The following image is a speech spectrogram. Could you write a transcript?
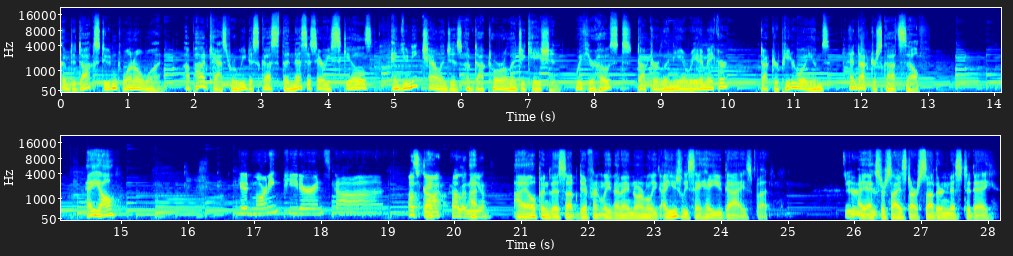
Welcome to Doc Student 101, a podcast where we discuss the necessary skills and unique challenges of doctoral education with your hosts, Dr. Linnea Rademacher, Dr. Peter Williams, and Dr. Scott Self. Hey, y'all. Good morning, Peter and Scott. Hi, Scott. Hey, Hi, Linnea. I, I opened this up differently than I normally. I usually say, "Hey, you guys," but you're, I exercised our southernness today.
